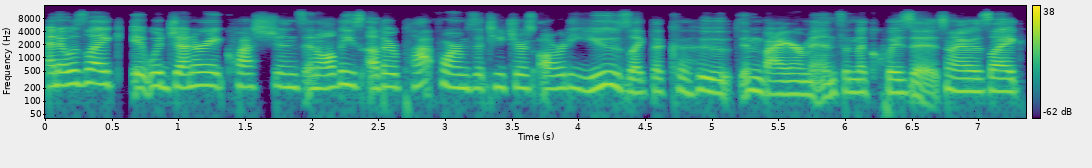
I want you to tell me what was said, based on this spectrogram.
And it was like, it would generate questions in all these other platforms that teachers already use, like the Kahoot environments and the quizzes. And I was like,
